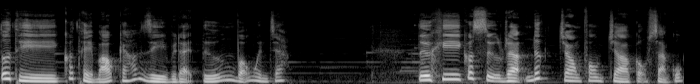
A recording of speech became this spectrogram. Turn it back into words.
Tôi thì có thể báo cáo gì về đại tướng Võ Nguyên Giáp? Từ khi có sự rạn nứt trong phong trào Cộng sản quốc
